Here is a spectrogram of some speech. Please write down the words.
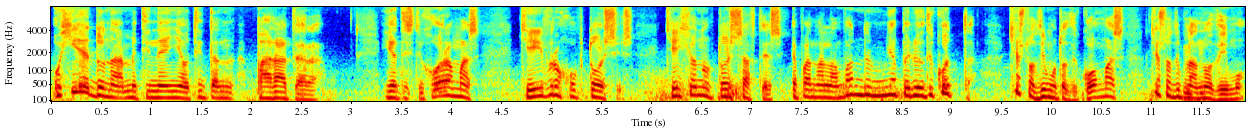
όχι έντονα με την έννοια ότι ήταν παράτερα. Γιατί στη χώρα μας και οι βροχοπτώσεις και οι χιονοπτώσεις αυτές επαναλαμβάνονται με μια περιοδικότητα. Και στο Δήμο το δικό μας και στο διπλανό Δήμο.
